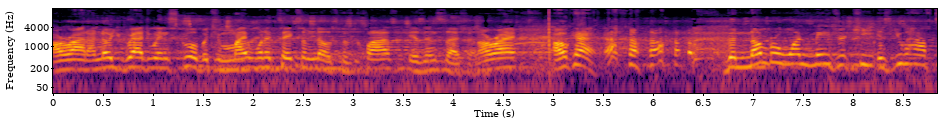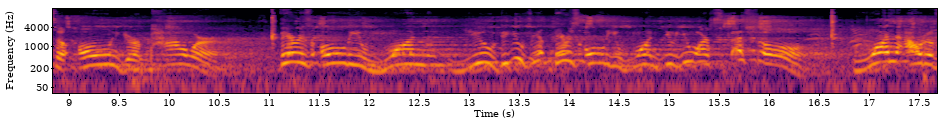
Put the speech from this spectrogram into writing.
All right, I know you graduated school, but you might want to take some notes because class is in session. All right? Okay. the number one major key is you have to own your power. There is only one you. Do you there is only one you? You are special. One out of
